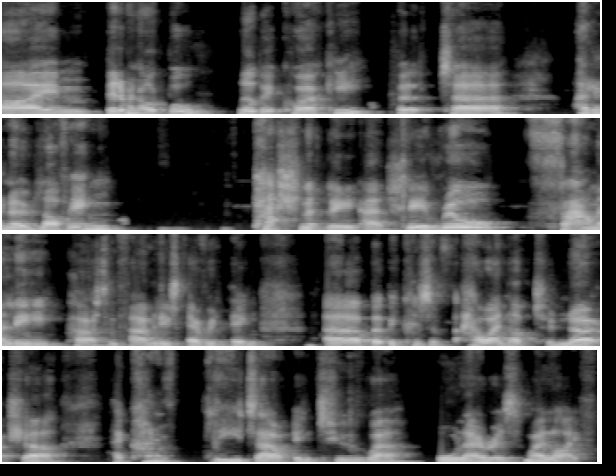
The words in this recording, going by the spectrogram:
I'm a bit of an oddball, a little bit quirky, but uh, I don't know, loving, passionately, actually, real family person. Family is everything. Uh, but because of how I love to nurture, that kind of bleeds out into uh, all areas of my life.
